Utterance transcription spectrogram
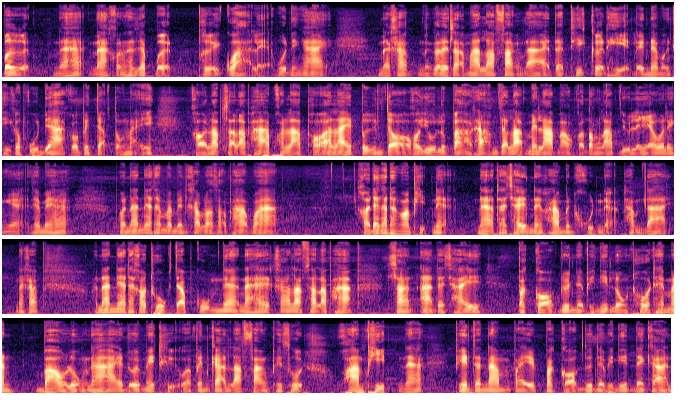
เปิดนะฮะนะค่อนข้างจะเปิดเผยกว่าแหละพูดง่ายๆ นะครับนั่นก็เลยสามารถรับฟังได้ แต่ที่เกิดเหตุเลยเนี่ยบางทีก็พูดยากว่าไปจับตรงไหนเขารับสารภาพเขารับเพราะอะไรปืนจ่อเขาอยู่หรือเปล่าถามจะรับไม่รับเอาก็ต้องรับอยู่แล้วอะไรเงี้ยใช่ไหมฮะเพราะนั้นเนี่ยถ้ามันเป็นคำรับสารภาพว่าเขาได้กระทำความผิดเนี่ยนะถ้าใช้ในความเป็นคุณเนี่ยทำได้นะครับ เพราะนั้นเนี่ยถ้าเขาถูกจับกลุ่มเนี่ยนะให้การรับสารภาพศาลอาจจะใช้ประกอบดุลยพินิษลงโทษให้มันเบาลงได้ โดยไม่ถือว่าเป็นการรับฟังพิสูจน์ความผิดนะ เพียงแต่นำไปประกอบดุลยพินิษในการ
